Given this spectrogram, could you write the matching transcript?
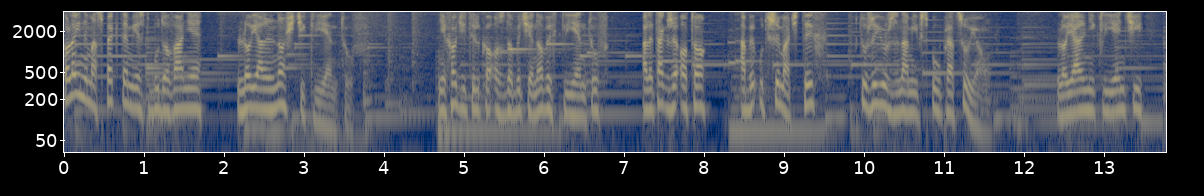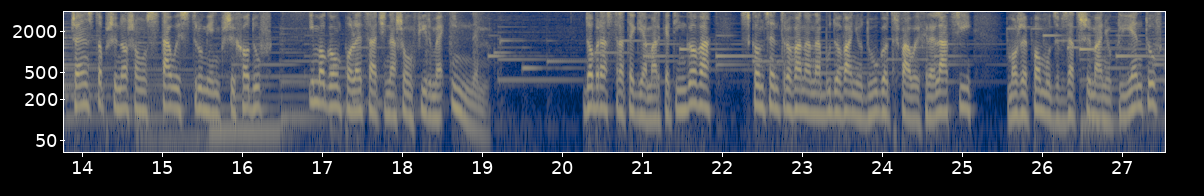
Kolejnym aspektem jest budowanie lojalności klientów. Nie chodzi tylko o zdobycie nowych klientów, ale także o to, aby utrzymać tych, którzy już z nami współpracują. Lojalni klienci często przynoszą stały strumień przychodów i mogą polecać naszą firmę innym. Dobra strategia marketingowa, skoncentrowana na budowaniu długotrwałych relacji, może pomóc w zatrzymaniu klientów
